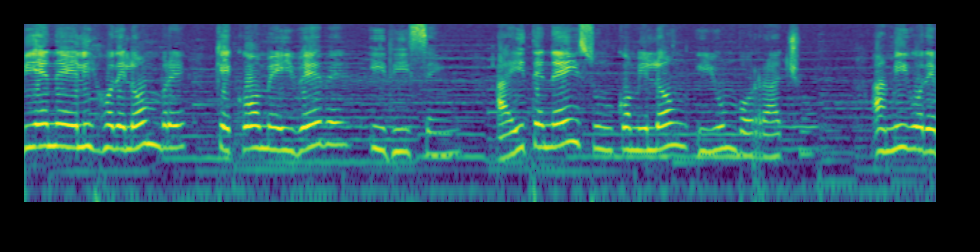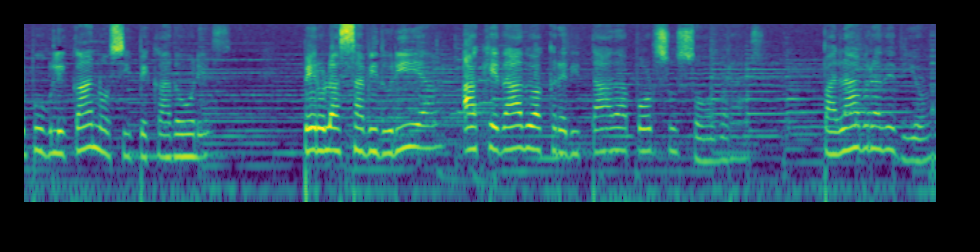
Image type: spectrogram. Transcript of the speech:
Viene el Hijo del Hombre, que come y bebe y dicen, ahí tenéis un comilón y un borracho, amigo de publicanos y pecadores. Pero la sabiduría ha quedado acreditada por sus obras. Palabra de Dios.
